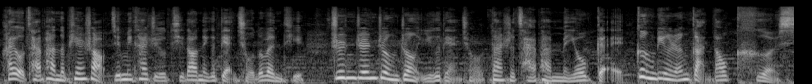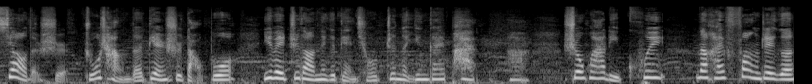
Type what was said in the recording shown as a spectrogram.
还有裁判的偏少。节目一开始就提到那个点球的问题，真真正正一个点球，但是裁判没有给。更令人感到可笑的是，主场的电视导播因为知道那个点球真的应该判啊，申花里亏，那还放这个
